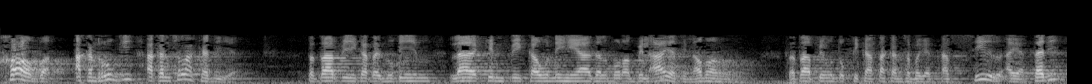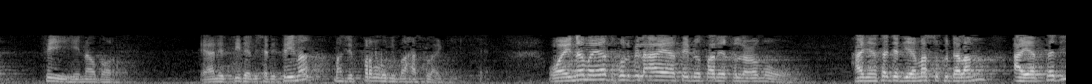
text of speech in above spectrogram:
khaba, akan rugi, akan celaka dia. Tetapi kata Ibnu Qayyim, lakin fi kaunihi adal murabil ayat nadhar. Tetapi untuk dikatakan sebagai tafsir ayat tadi, fihi nadhar. Ya, ini tidak bisa diterima, masih perlu dibahas lagi. Wa inama yadkhul fil ayati bi tariqil umum. Hanya saja dia masuk ke dalam ayat tadi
